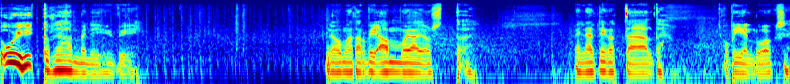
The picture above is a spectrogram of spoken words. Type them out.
Ui hitto, sehän meni hyvin. Joo, mä tarvii ammoja jostain. Mennään niinku täältä. Opien luokse.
